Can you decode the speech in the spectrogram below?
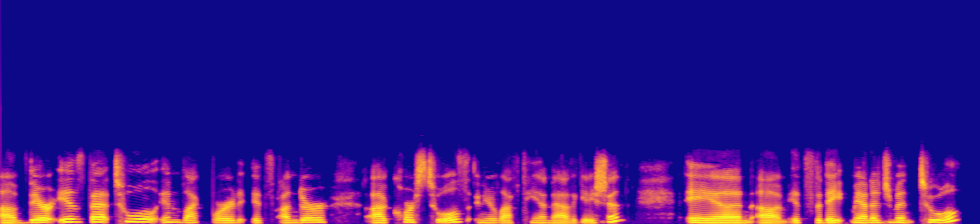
Um, there is that tool in Blackboard. It's under uh, Course Tools in your left-hand navigation and um, it's the date management tool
